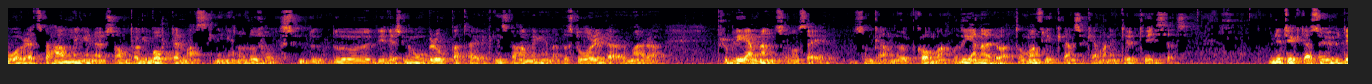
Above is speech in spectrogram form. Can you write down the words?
hovrättsförhandlingen nu så har de tagit bort den maskningen och då, då, då det är det som är åberopat här i häktningsförhandlingarna. Då står det ju där de här problemen som de säger som kan uppkomma. Och det ena är då att om man flickvän så kan man inte utvisas. Men det tyckte alltså UD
